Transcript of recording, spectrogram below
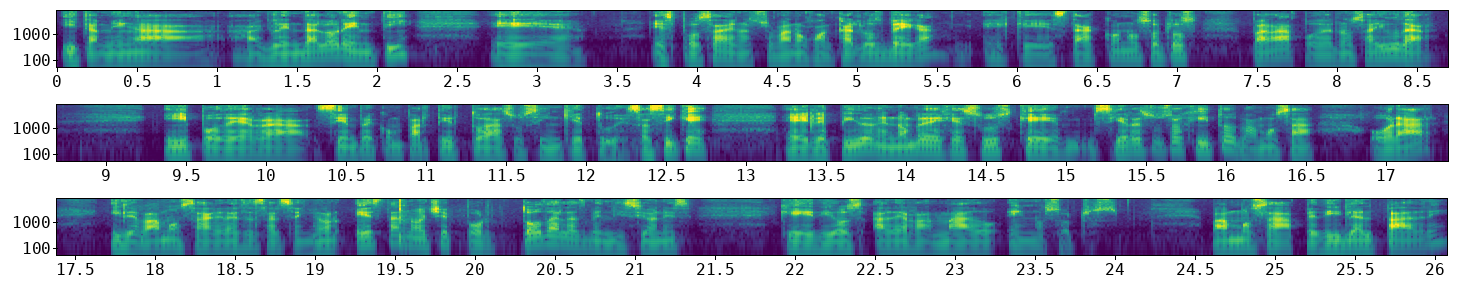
y también a, Glenda Lorenti, eh, esposa de nuestro hermano Juan Carlos Vega, eh, que está con nosotros para podernos ayudar y poder ah, siempre compartir todas sus inquietudes. Así que eh, le pido en el nombre de Jesús que cierre sus ojitos, vamos a orar y le vamos a dar gracias al Señor esta noche por todas las bendiciones que Dios ha derramado en nosotros. Vamos a pedirle al Padre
